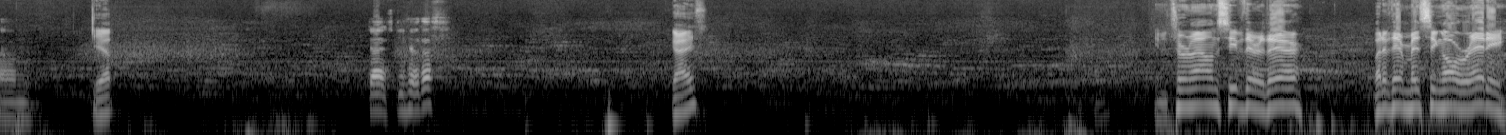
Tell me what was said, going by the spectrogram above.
Um, Yep. guys, do you hear this? Guys? Can you turn around and see if they're there? But if they're missing already?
